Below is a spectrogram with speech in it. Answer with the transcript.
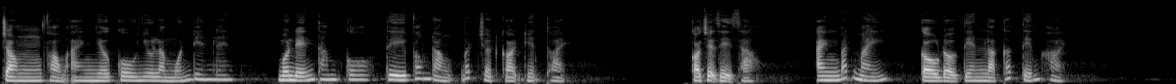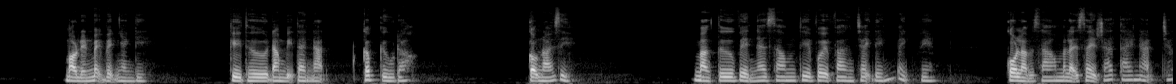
trong phòng anh nhớ cô như là muốn điên lên. Muốn đến thăm cô thì Phong Đằng bất chợt gọi điện thoại. Có chuyện gì sao? Anh bắt máy, câu đầu tiên là cất tiếng hỏi. Mau đến bệnh viện nhanh đi. Kỳ thư đang bị tai nạn, cấp cứu đó. Cậu nói gì? Mạc Tư về nghe xong thì vội vàng chạy đến bệnh viện. Cô làm sao mà lại xảy ra tai nạn chứ?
